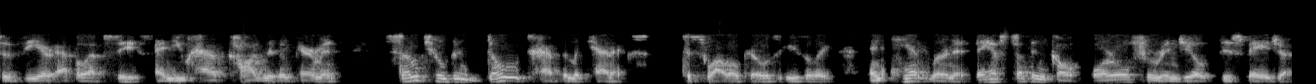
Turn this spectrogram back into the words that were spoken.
severe epilepsies and you have cognitive impairment, some children don't have the mechanics to swallow pills easily and can't learn it. They have something called oral pharyngeal dysphagia,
